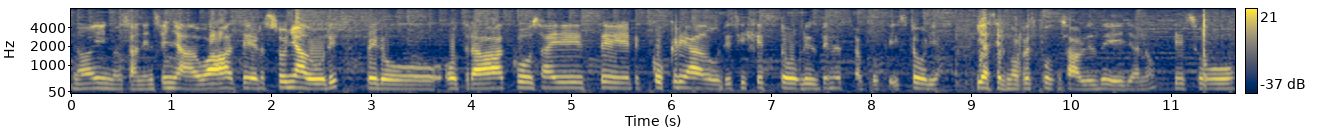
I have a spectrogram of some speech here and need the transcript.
¿no? Y nos han enseñado a ser soñadores, pero otra cosa es ser co-creadores y gestores de nuestra propia historia y hacernos responsables de ella, ¿no? Eso,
